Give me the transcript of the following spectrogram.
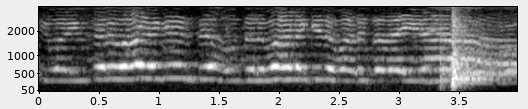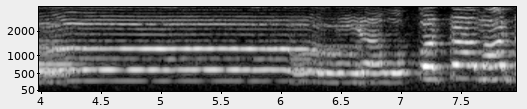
ఇవ ఇవతల వాళ్ళకి ఎడితే అవతల వాళ్ళకి పడుతుందయ్యా ఒప్పక్క మాట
